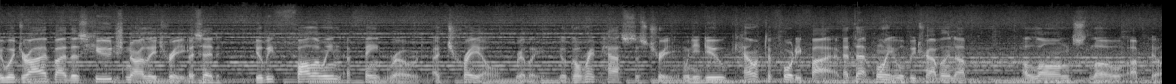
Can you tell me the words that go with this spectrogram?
we would drive by this huge, gnarly tree. They said, You'll be following a faint road, a trail, really. You'll go right past this tree. When you do, count to 45. At that point, you will be traveling up a long, slow uphill.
